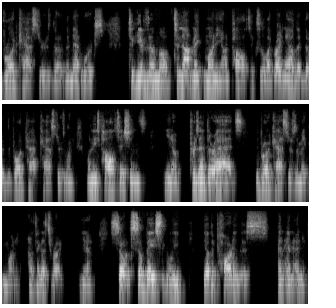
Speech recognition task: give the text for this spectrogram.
broadcasters, the the networks, to give them uh, to not make money on politics. So like right now, the, the the broadcasters, when when these politicians, you know, present their ads, the broadcasters are making money. I don't think that's right. You know, so so basically, the other part of this, and and and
